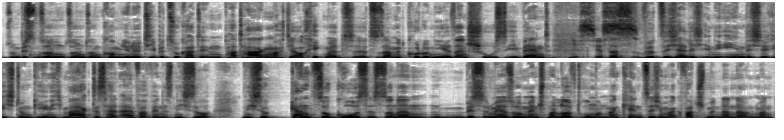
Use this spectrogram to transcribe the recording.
So ein bisschen so ein, so ein, so ein Community-Bezug hatte. In ein paar Tagen macht ja auch Hikmet äh, zusammen mit Kolonial sein Shoes-Event. Yes, yes. Das wird sicherlich in eine ähnliche Richtung gehen. Ich mag das halt einfach, wenn es nicht so, nicht so ganz so groß ist, sondern ein bisschen mehr so, Mensch, man läuft rum und man kennt sich und man quatscht miteinander und man,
